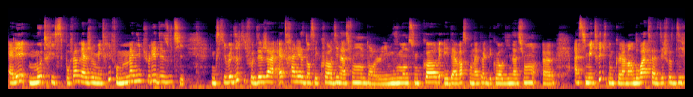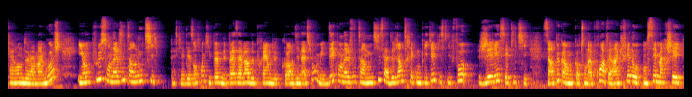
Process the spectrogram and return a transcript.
elle est motrice. Pour faire de la géométrie, il faut manipuler des outils. Donc, ce qui veut dire qu'il faut déjà être à l'aise dans ses coordinations, dans les mouvements de son corps et d'avoir ce qu'on appelle des coordinations euh, asymétriques, donc que la main droite fasse des choses différentes de la main gauche. Et en plus, on ajoute un outil. Parce qu'il y a des enfants qui peuvent ne pas avoir de problème de coordination, mais dès qu'on ajoute un outil, ça devient très compliqué puisqu'il faut gérer cet outil. C'est un peu comme quand on apprend à faire un créneau. On sait marcher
